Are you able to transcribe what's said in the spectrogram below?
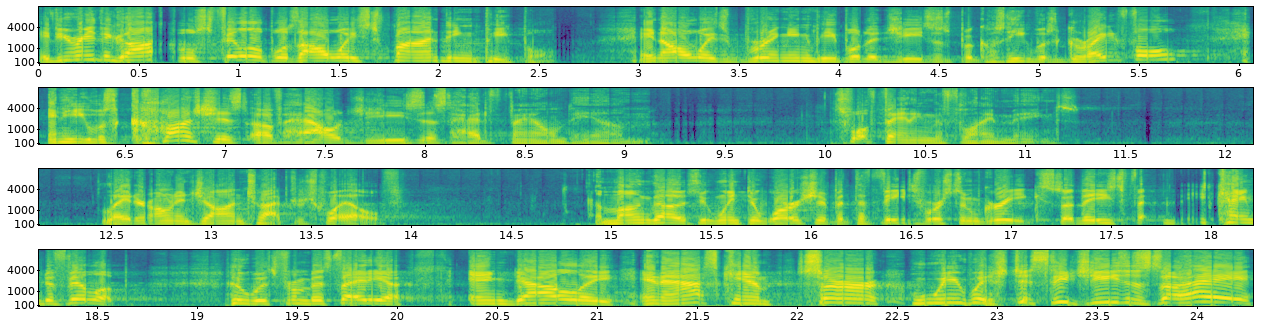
If you read the Gospels, Philip was always finding people and always bringing people to Jesus because he was grateful and he was conscious of how Jesus had found him. That's what fanning the flame means. Later on in John chapter 12, among those who went to worship at the feast were some Greeks. So these, these came to Philip, who was from Bethsaida in Galilee, and asked him, Sir, we wish to see Jesus. So, hey,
